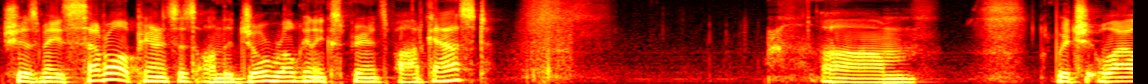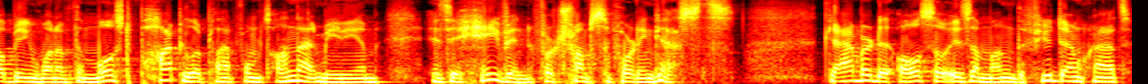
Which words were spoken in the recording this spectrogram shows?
She has made several appearances on the Joe Rogan Experience podcast. Um, which, while being one of the most popular platforms on that medium, is a haven for Trump supporting guests. Gabbard also is among the few Democrats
